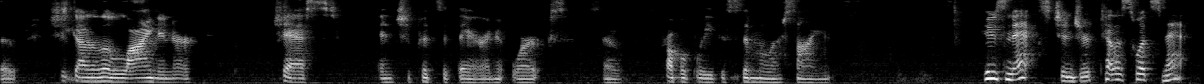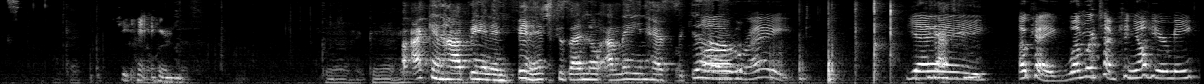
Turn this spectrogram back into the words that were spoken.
so she's got a little line in her chest and she puts it there and it works. So probably the similar science. Who's next, Ginger? Tell us what's next. Okay. She can't hear me. Can I, can I hear? I can hop in and finish because I know Eileen has to go. All right. Yay. Okay, one more time. Can y'all hear me?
